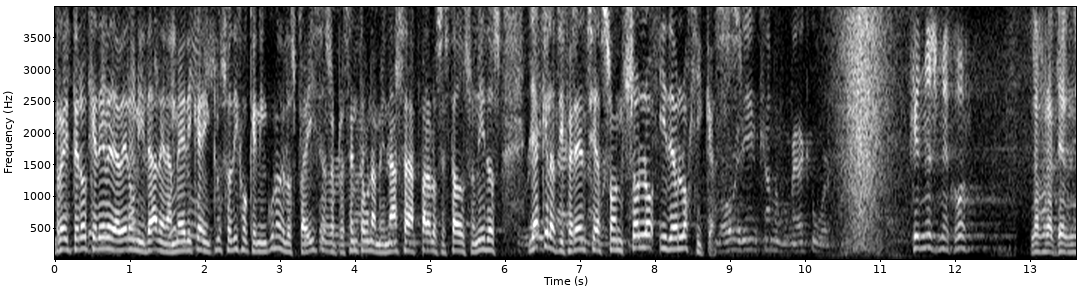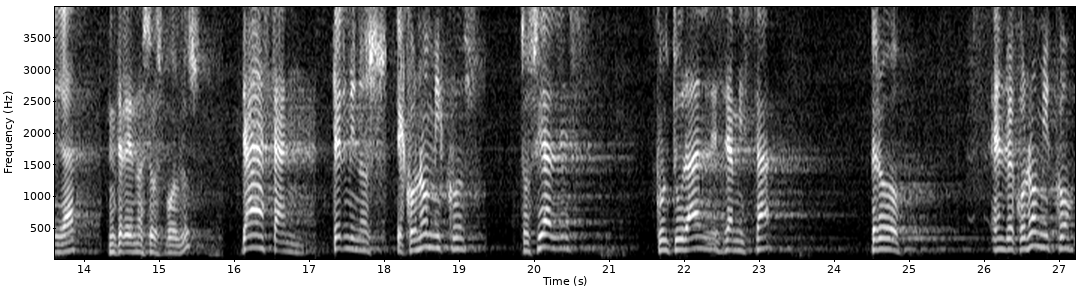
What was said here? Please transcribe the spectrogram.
Reiteró que debe de haber unidad en América e incluso dijo que ninguno de los países representa una amenaza para los Estados Unidos, ya que las diferencias son solo ideológicas. ¿Qué no es mejor la fraternidad entre nuestros pueblos? Ya están términos económicos, sociales, culturales, de amistad, pero en lo económico,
